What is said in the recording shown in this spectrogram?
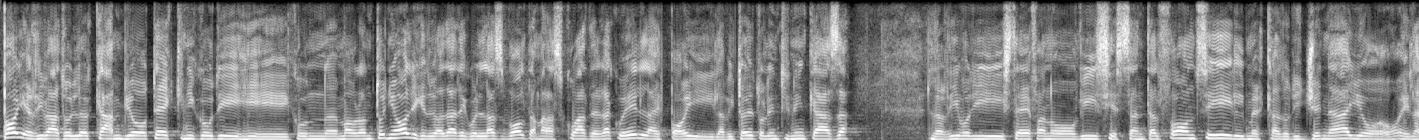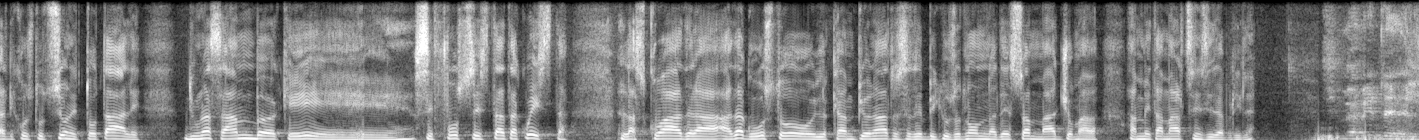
Poi è arrivato il cambio tecnico di, con Mauro Antonioli che doveva dare quella svolta, ma la squadra era quella e poi la vittoria di Tolentino in casa l'arrivo di Stefano Visi e Sant'Alfonsi, il mercato di gennaio e la ricostruzione totale di una Samb che se fosse stata questa la squadra ad agosto il campionato sarebbe chiuso non adesso a maggio ma a metà marzo inizio di aprile. Sicuramente il,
